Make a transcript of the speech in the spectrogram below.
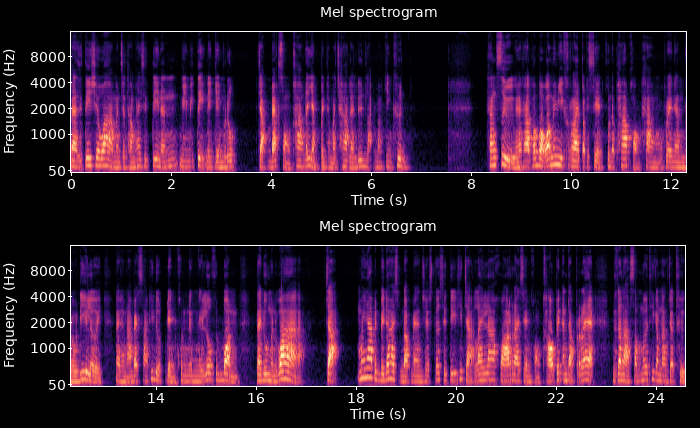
ฟนๆซิตี้เชื่อว่ามันจะทำให้ซิตี้นั้นมีมิติในเกมรุกจากแบ็กสองข้างได้อย่างเป็นธรรมชาติและลื่นไหลมากยิ่งขึ้น ทางสื่อนะครับเขาบอกว่าไม่มีใครปฏิเสธคุณภาพของทางเรนันโรดี้เลย ในฐานะแบ็กซ้ายที่โดดเด่นคนหนึ่งในโลกฟุตบอล แต่ดูเหมือนว่าจะไม่น่าเป็นไปได้สำหรับแมนเชสเตอร์ซิตี้ที่จะไล่ล่าคว้ารายเซ็นของเขาเป็นอันดับแรก ในตลาดซัมเมอร์ที่กำลังจะถึง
